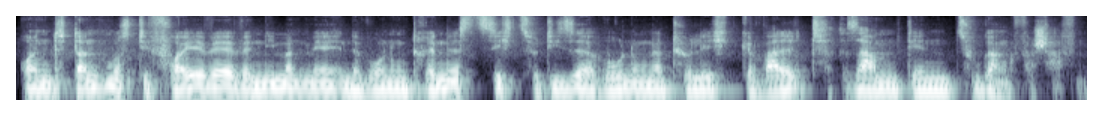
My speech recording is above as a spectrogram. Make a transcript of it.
Und dann muss die Feuerwehr, wenn niemand mehr in der Wohnung drin ist, sich zu dieser Wohnung natürlich gewaltsam den Zugang verschaffen.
